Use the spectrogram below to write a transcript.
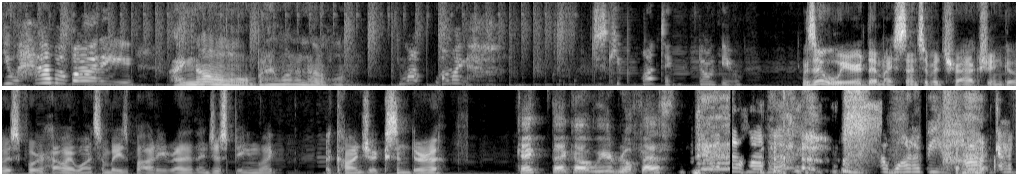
You have a body. I know, but I want another one. You want? Oh my! Just keep wanting, don't you? Is it weird that my sense of attraction goes for how I want somebody's body rather than just being like a conjuct Sindura? Okay, that got weird real fast. I want to be hot. God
